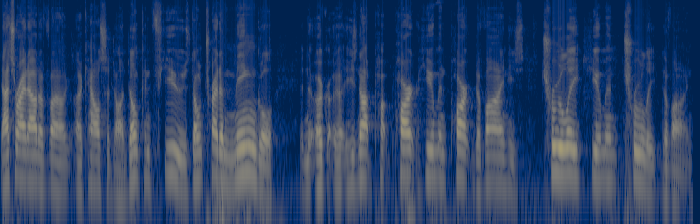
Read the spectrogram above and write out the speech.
that's right out of uh, uh, Chalcedon. Don't confuse, don't try to mingle. Uh, uh, he's not part human, part divine. He's truly human, truly divine.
